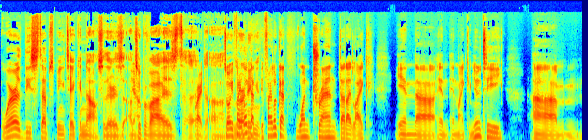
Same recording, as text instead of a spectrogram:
where are these steps being taken now? So there's unsupervised, uh, right? Uh, so if I look at if I look at one trend that I like in uh, in in my community, um,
